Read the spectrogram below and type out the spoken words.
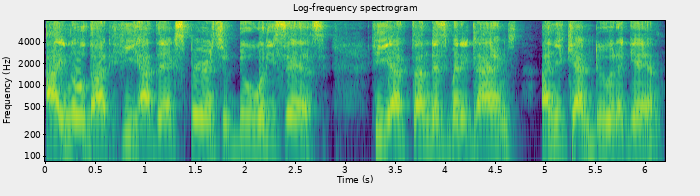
I know that he had the experience to do what he says. He has done this many times and he can do it again.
